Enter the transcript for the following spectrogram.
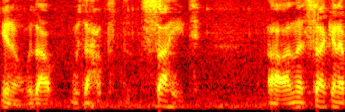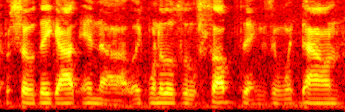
you know, without without sight. Uh, in the second episode, they got in uh, like one of those little sub things and went down.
